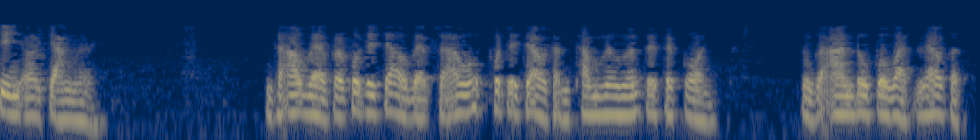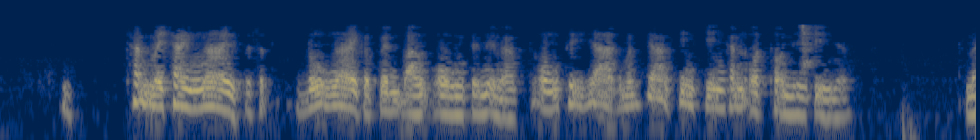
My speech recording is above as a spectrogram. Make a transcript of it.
จริงเอาจังเลย ถ้าเอาแบบพระพุทธเจ้าแบบสาวกพุทธเจ้าท่านทำเหมือนแต่แต่ก่อนหนูก็อ่านดูประวัติแล้วก็ท่านไม่ใช่ง่ายรู้ง่ายก็เป็นบางองค์แต่นี่นะองค์ที่ยากมันยากจริง ๆ ท่านอดทนจริงๆนะใน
